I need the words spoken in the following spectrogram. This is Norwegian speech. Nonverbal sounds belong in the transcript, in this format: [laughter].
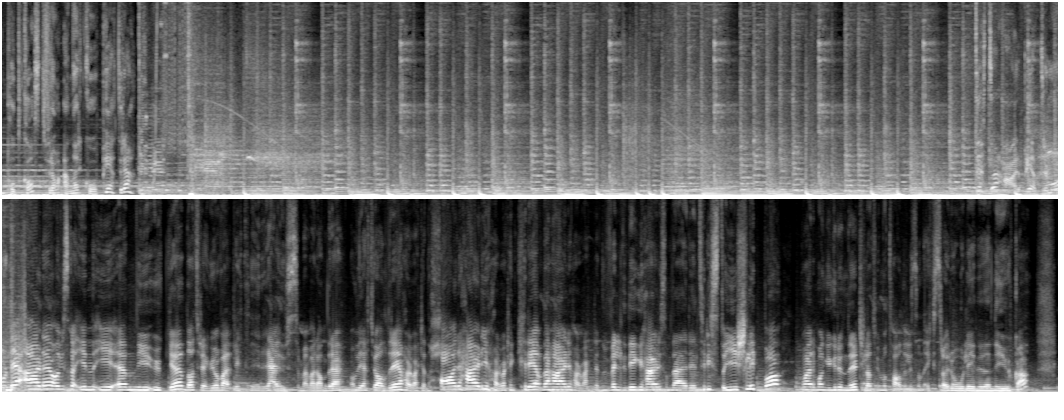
En podkast fra NRK P3. Dette er P3 Morgen. Det er det, og vi skal inn i en ny uke. Da trenger vi å være litt rause med hverandre. Man vet jo aldri. Har det vært en hard helg? Har det vært en krevende helg? Har det vært en veldig digg helg som det er trist å gi slipp på? Det må være mange grunner til at vi må ta det litt sånn ekstra rolig inn i den nye uka.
